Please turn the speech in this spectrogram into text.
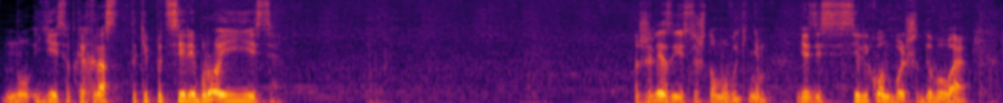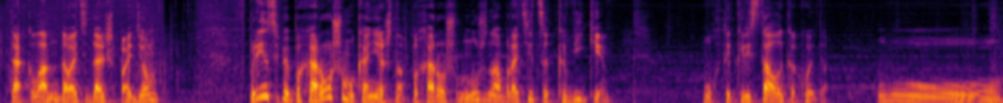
Ну, есть. Вот как раз таки под серебро и есть. Железо, если что, мы выкинем. Я здесь силикон больше добываю. Так, ладно, давайте дальше пойдем. В принципе, по-хорошему, конечно, по-хорошему, нужно обратиться к Вики. Ух ты, кристаллы какой-то. О,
